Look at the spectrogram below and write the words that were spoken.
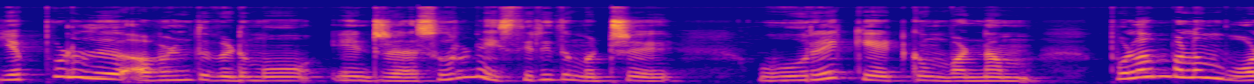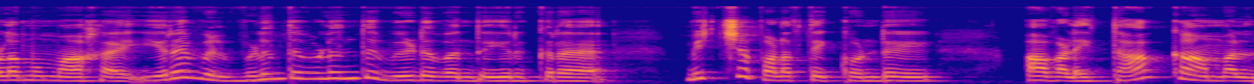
எப்பொழுது அவிழ்ந்து விடுமோ என்ற சுருணை சிறிதுமற்று ஊரே கேட்கும் வண்ணம் புலம்பலும் ஓலமுமாக இரவில் விழுந்து விழுந்து வீடு வந்து இருக்கிற மிச்ச பழத்தை கொண்டு அவளை தாக்காமல்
